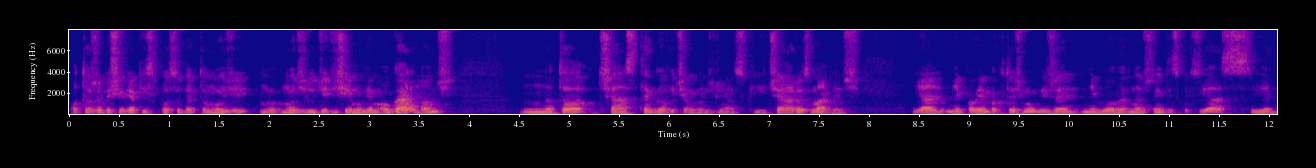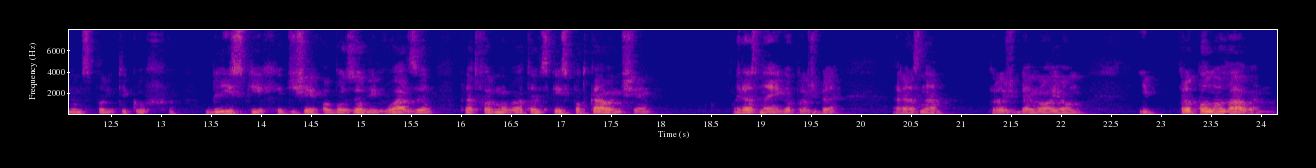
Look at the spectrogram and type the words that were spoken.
o to, żeby się w jakiś sposób, jak to młodzi, młodzi ludzie dzisiaj mówią, ogarnąć, no to trzeba z tego wyciągnąć wnioski i trzeba rozmawiać. Ja nie powiem, bo ktoś mówi, że nie było wewnętrznej dyskusji. Ja z jednym z polityków bliskich dzisiaj obozowi władzy Platformy Obywatelskiej spotkałem się raz na jego prośbę, raz na prośbę moją i proponowałem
